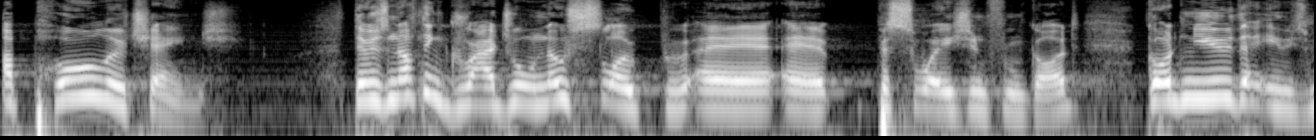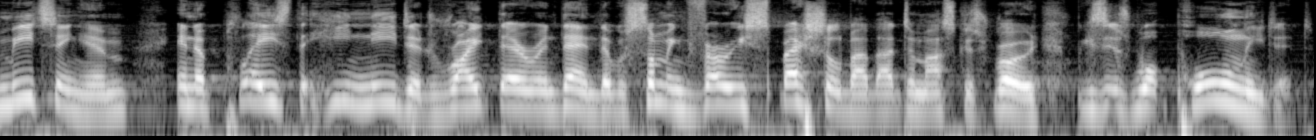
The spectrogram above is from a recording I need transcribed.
A polar change. There was nothing gradual, no slow uh, uh, persuasion from God. God knew that he was meeting him in a place that he needed right there and then. There was something very special about that Damascus road because it's what Paul needed.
